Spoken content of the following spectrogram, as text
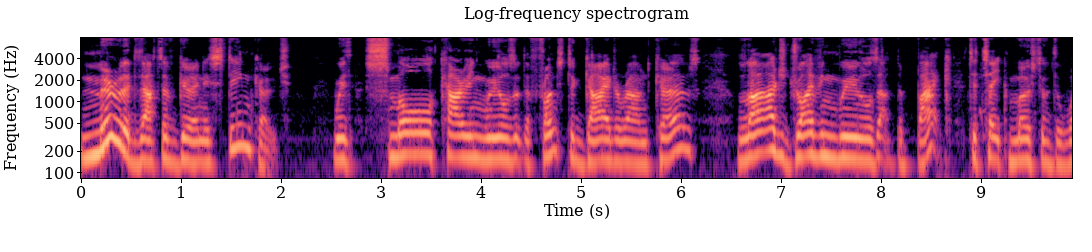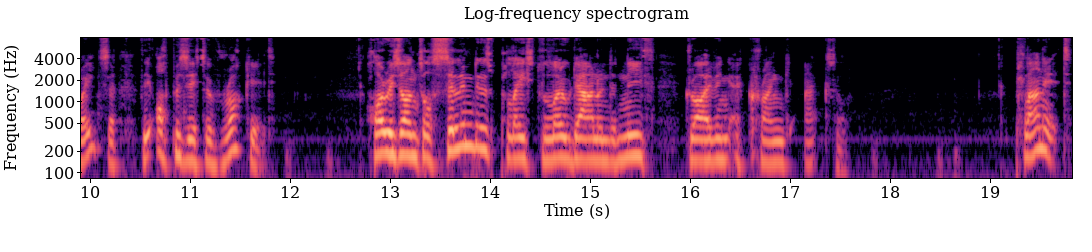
mirrored that of Gurney's steam coach, with small carrying wheels at the front to guide around curves, large driving wheels at the back to take most of the weight, so the opposite of Rocket. Horizontal cylinders placed low down underneath, driving a crank axle. Planet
